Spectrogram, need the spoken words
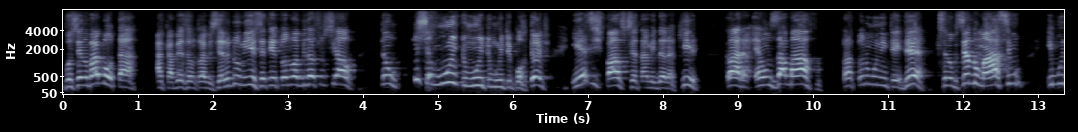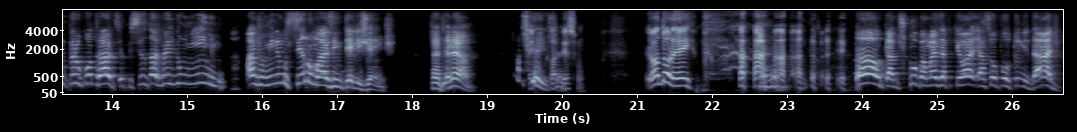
Você não vai botar a cabeça no travesseiro e dormir, você tem toda uma vida social. Então, isso é muito, muito, muito importante. E esse espaço que você está me dando aqui, cara, é um desabafo para todo mundo entender que você não precisa do máximo e muito pelo contrário, você precisa, às vezes, do mínimo, mas do mínimo sendo mais inteligente. Tá entendendo? Acho Sim, que é isso. Claríssimo. Eu adorei. Não, cara, desculpa, mas é porque essa oportunidade,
